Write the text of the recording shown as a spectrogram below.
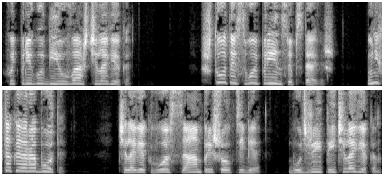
Хоть пригуби, у ваш человека. Что ты свой принцип ставишь? У них такая работа. Человек-воз сам пришел к тебе. Будь же и ты человеком.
